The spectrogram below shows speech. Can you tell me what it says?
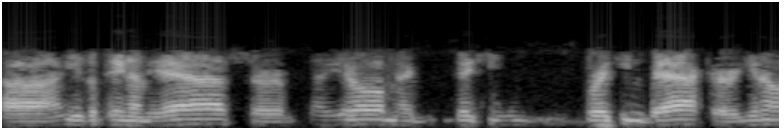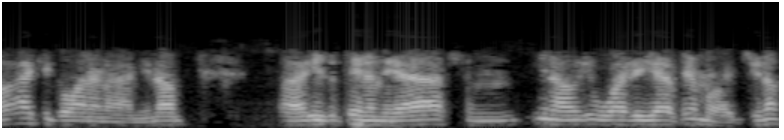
uh, he's a pain in the ass, or you know, I breaking breaking back, or you know, I could go on and on. You know, uh, he's a pain in the ass, and you know, why do you have hemorrhoids? You know,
